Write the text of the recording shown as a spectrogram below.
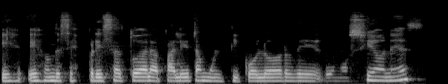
es, donde se expresa toda la paleta multicolor de, emociones,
